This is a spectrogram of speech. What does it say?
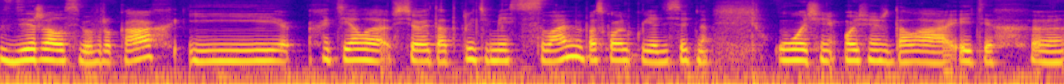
сдержала себя в руках и хотела все это открыть вместе с вами, поскольку я действительно очень-очень ждала этих э,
